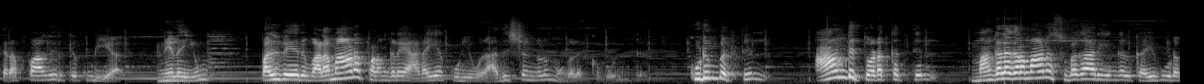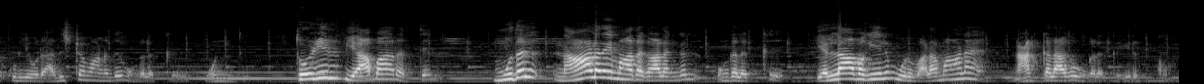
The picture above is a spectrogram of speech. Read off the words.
சிறப்பாக இருக்கக்கூடிய நிலையும் பல்வேறு வளமான பலன்களை அடையக்கூடிய ஒரு அதிர்ஷ்டங்களும் உங்களுக்கு உண்டு. குடும்பத்தில் ஆண்டு தொடக்கத்தில் மங்களகரமான சுபகாரியங்கள் கைகூடக்கூடிய ஒரு அதிர்ஷ்டமானது உங்களுக்கு உண்டு. தொழில் வியாபாரத்தில் முதல் நாலரை மாத காலங்கள் உங்களுக்கு எல்லா வகையிலும் ஒரு வளமான நாட்களாக உங்களுக்கு இருக்கும்.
